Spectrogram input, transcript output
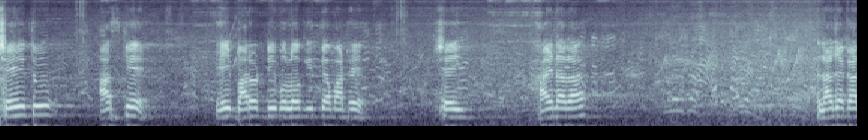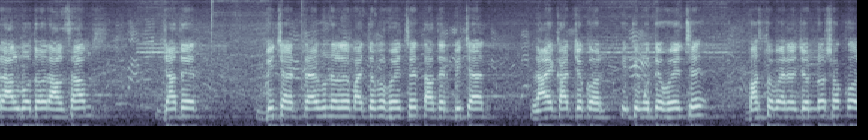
সেহেতু আজকে এই বারোটি ব্লক ঈদগাহ মাঠে সেই হায়নারা, রাজাকার আলবদর আলসামস, যাদের বিচার ট্রাইব্যুনালের মাধ্যমে হয়েছে, তাদের বিচার রায় কার্যকর ইতিমধ্যে হয়েছে। বাস্তবায়নের জন্য সকল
